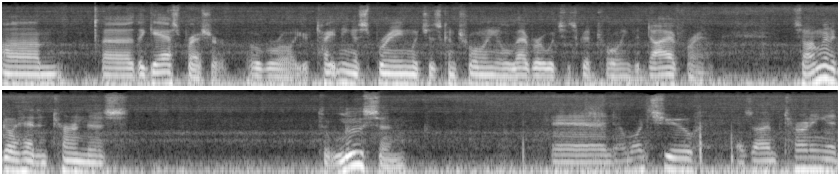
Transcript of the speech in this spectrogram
um, uh, the gas pressure overall. You're tightening a spring, which is controlling a lever, which is controlling the diaphragm. So I'm going to go ahead and turn this to loosen. And I want you, as I'm turning it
